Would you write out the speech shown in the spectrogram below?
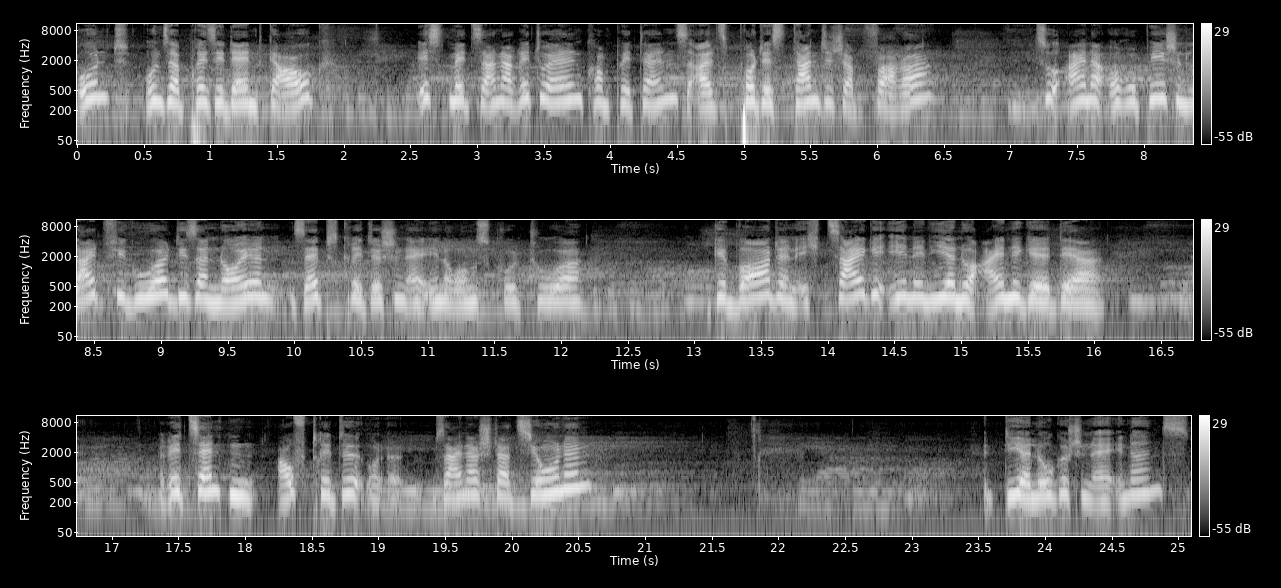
und unser Präsident Gauck ist mit seiner rituellen Kompetenz als protestantischer Pfarrer zu einer europäischen Leitfigur dieser neuen selbstkritischen Erinnerungskultur geworden. Ich zeige Ihnen hier nur einige der rezenten Auftritte äh, seiner Stationen dialogischen Erinnerns.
